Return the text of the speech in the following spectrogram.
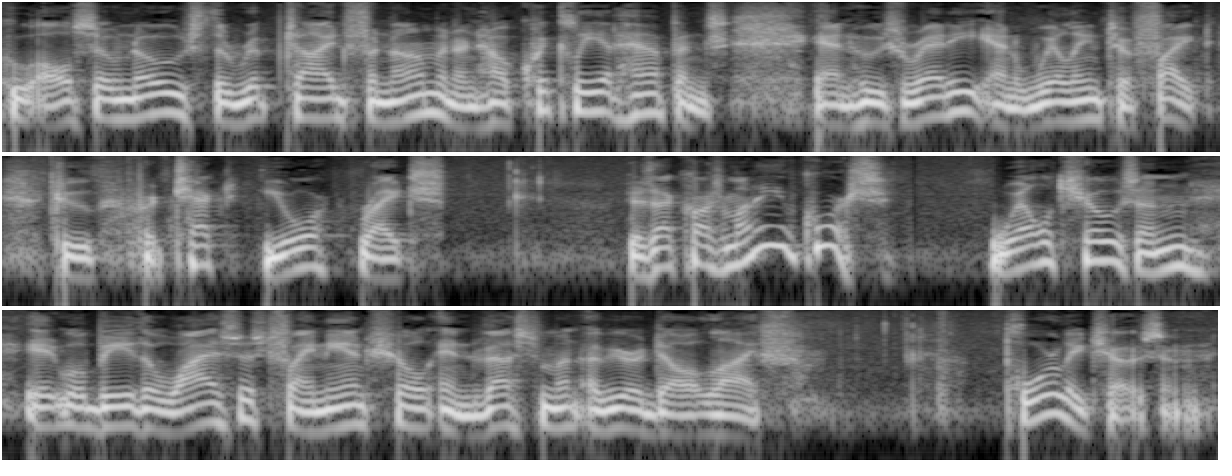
who also knows the riptide phenomenon, how quickly it happens, and who's ready and willing to fight to protect your rights. Does that cost money? Of course. Well chosen, it will be the wisest financial investment of your adult life. Poorly chosen,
